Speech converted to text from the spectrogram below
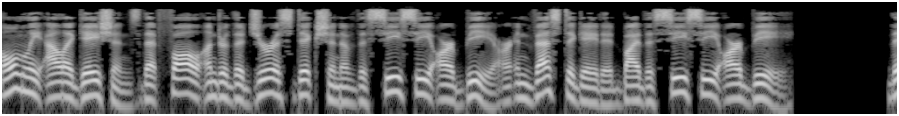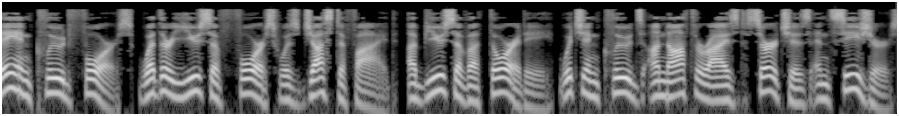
Only allegations that fall under the jurisdiction of the CCRB are investigated by the CCRB. They include force whether use of force was justified, abuse of authority which includes unauthorized searches and seizures,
